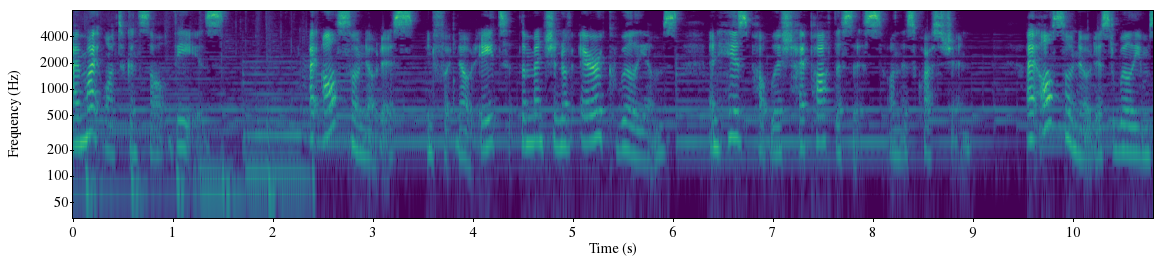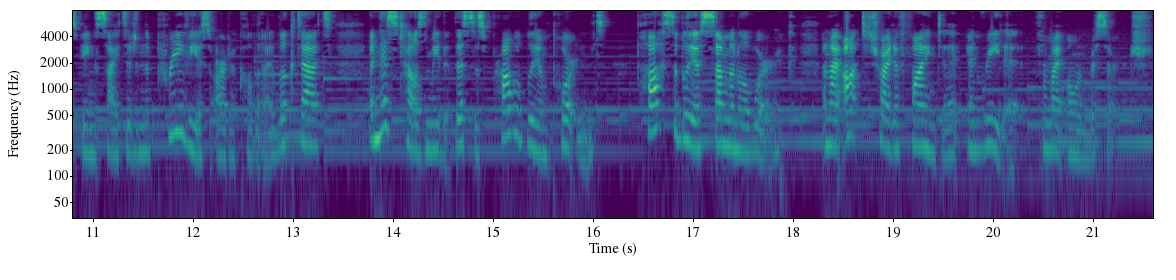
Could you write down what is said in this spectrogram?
I might want to consult these. I also notice, in footnote 8, the mention of Eric Williams and his published hypothesis on this question. I also noticed Williams being cited in the previous article that I looked at, and this tells me that this is probably important, possibly a seminal work, and I ought to try to find it and read it for my own research.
